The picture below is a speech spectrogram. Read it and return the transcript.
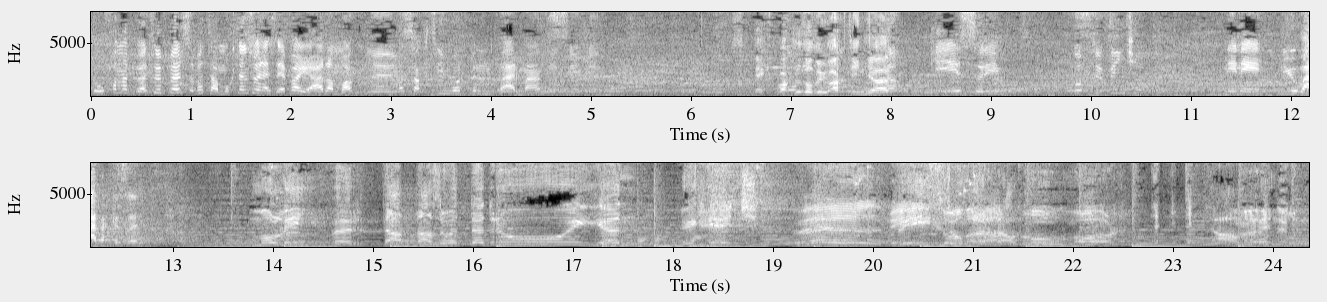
de hoofd van de buitenwerpers of dat mocht en zo. En hij zei van ja, dat mag. Nee. Als je 18 wordt binnen een paar maanden. Echt wachten tot u 18 jaar. Oké, sorry. Koopt u een pintje? Nee, nee, nu waar dat ik zeg. Maar liever dat als ooit te droeien. Geet wel wie zonder alcohol, maar dat moet ik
